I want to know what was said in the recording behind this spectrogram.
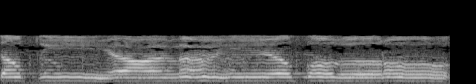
تستطيع معي صبرا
